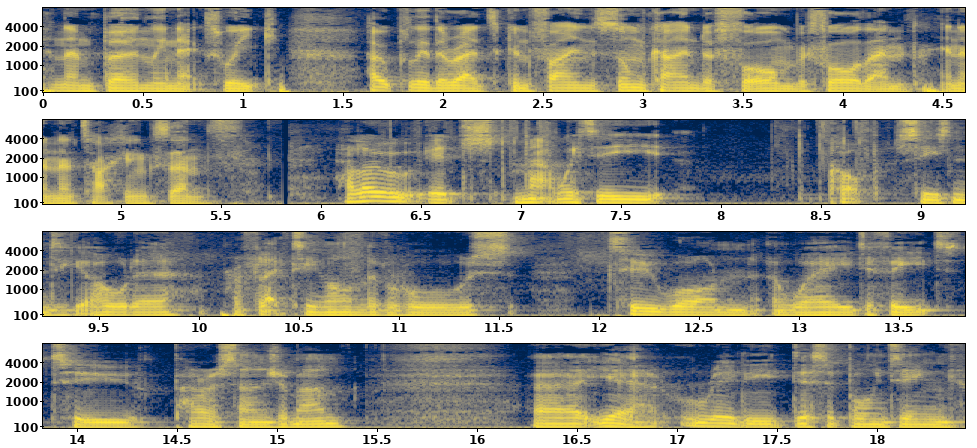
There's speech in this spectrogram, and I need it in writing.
and then Burnley next week. Hopefully, the Reds can find some kind of form before then in an attacking sense. Hello, it's Matt Whitty, Kop season ticket holder, reflecting on Liverpool's 2 1 away defeat to Paris Saint Germain. Uh, yeah, really disappointing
